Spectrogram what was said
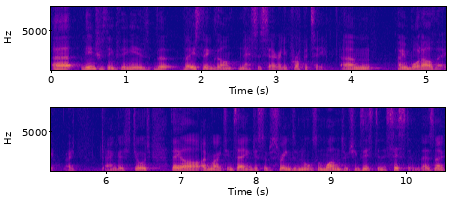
Uh, the interesting thing is that those things aren't necessarily property. Um, I mean, what are they? I, Angus, George, they are, I'm right in saying, just sort of strings of noughts and ones which exist in a system. There's no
